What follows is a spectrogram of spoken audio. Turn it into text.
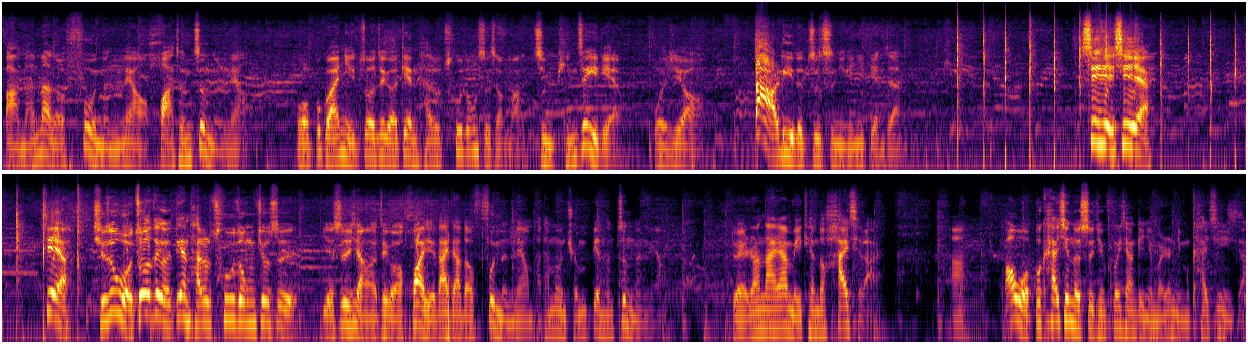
把满满的负能量化成正能量。我不管你做这个电台的初衷是什么，仅凭这一点，我就要大力的支持你，给你点赞。谢谢，谢谢。谢谢。其实我做这个电台的初衷就是，也是想这个化解大家的负能量，把他们全部变成正能量，对，让大家每天都嗨起来，啊，把我不开心的事情分享给你们，让你们开心一下。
